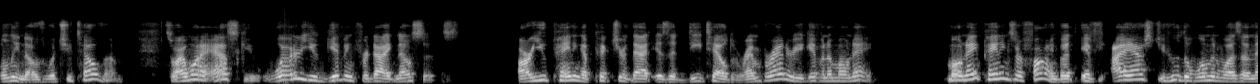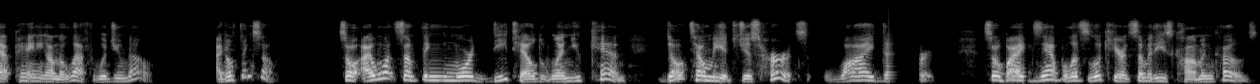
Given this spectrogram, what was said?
only knows what you tell them. So I want to ask you, what are you giving for diagnosis? Are you painting a picture that is a detailed Rembrandt or are you giving a Monet? Monet paintings are fine, but if I asked you who the woman was on that painting on the left, would you know? I don't think so. So I want something more detailed when you can. Don't tell me it just hurts. Why does it hurt? So, by example, let's look here at some of these common codes.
